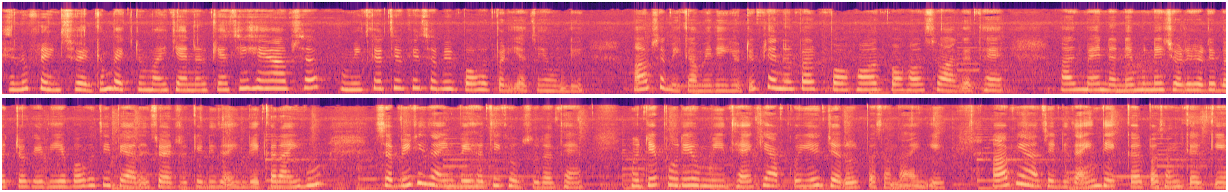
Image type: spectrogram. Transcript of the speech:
Hello friends welcome back to my channel कैसे हैं आप सब? उम्मीद करती हूँ कि सभी बहुत बढ़िया से होंगे। आप सभी का मेरे यूट्यूब चैनल पर बहुत बहुत स्वागत है। आज मैं नन्हे मुन्ने छोटे छोटे बच्चों के लिए बहुत ही प्यारे स्वेटर के डिज़ाइन लेकर आई हूँ। सभी डिज़ाइन बेहद ही खूबसूरत हैं। मुझे पूरी उम्मीद है कि आपको ये ज़रूर पसंद आएँगे। आप यहाँ से डिज़ाइन देखकर पसंद करके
